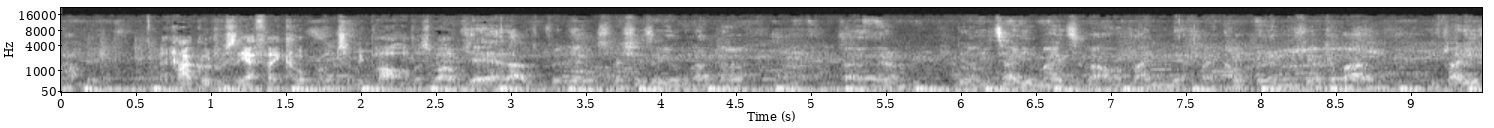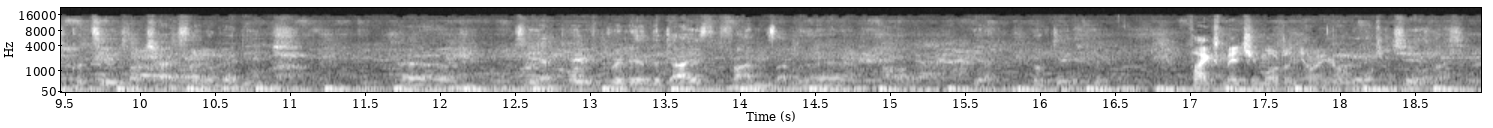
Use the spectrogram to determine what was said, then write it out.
happy. And how good was the FA Cup run to be part of as well? Yeah, that was brilliant, especially as a young lad though. Um, you know, you tell your mates about oh, playing in the FA Cup, but then you think about you playing against good teams like Chelsea and Redditch. Um, so yeah, it was brilliant. The days, the fans that were there, oh, loved it. Thanks, Mitch, and well done on your award. Cheers, lads.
